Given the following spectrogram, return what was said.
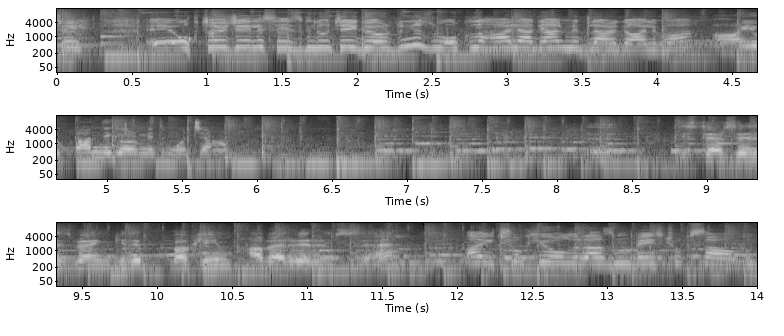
Şey, e, Oktay Hoca ile Sezgin Hoca'yı gördünüz mü? Okula hala gelmediler galiba. Aa yok ben de görmedim hocam. İsterseniz ben gidip bakayım, haber veririm size. He? Ay çok iyi olur Azmi Bey, çok sağ olun.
